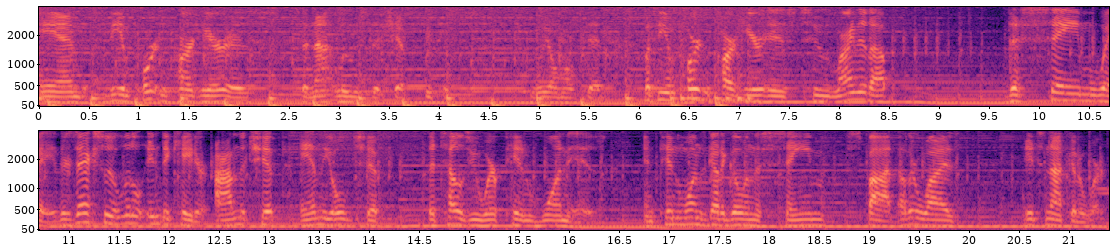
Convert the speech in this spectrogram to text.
And the important part here is to not lose the chip because we almost did. But the important part here is to line it up the same way. There's actually a little indicator on the chip and the old chip that tells you where pin 1 is. And pin 1's got to go in the same spot, otherwise it's not going to work.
